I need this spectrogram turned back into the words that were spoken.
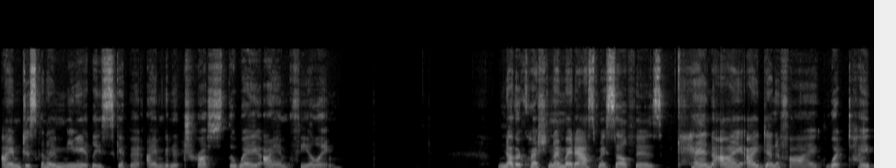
I'm just going to immediately skip it. I'm going to trust the way I am feeling. Another question I might ask myself is Can I identify what type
